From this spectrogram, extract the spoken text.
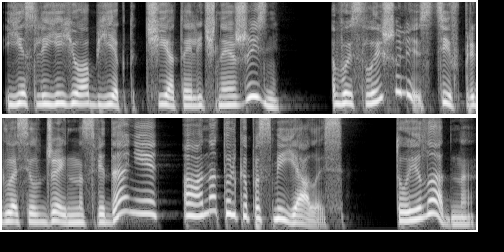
Если ее объект — чья-то личная жизнь, «Вы слышали, Стив пригласил Джейн на свидание, а она только посмеялась?» То и ладно.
